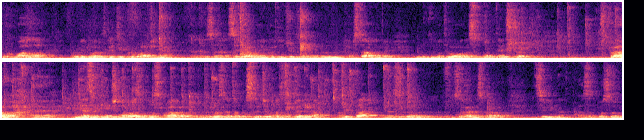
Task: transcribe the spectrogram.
Ухвала про відмову відкритті провадження е, за заявою Гордійчук за обставинами мотивована судом тим, що справа е, не закінчена розглядом справи, е, розгляд по суті вона зупинена, а відтак е, загальна справа цивільна, за позовом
